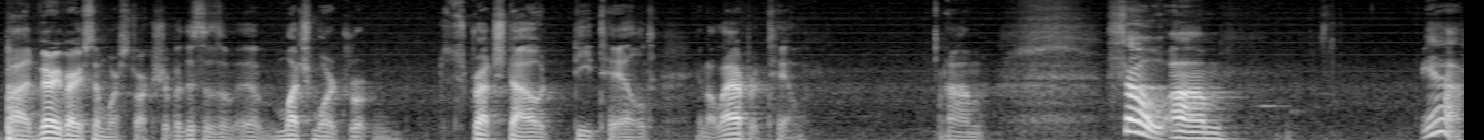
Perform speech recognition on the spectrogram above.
but very very similar structure. But this is a, a much more dr- stretched out, detailed, and elaborate tale. Um, so um, yeah,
